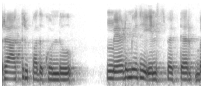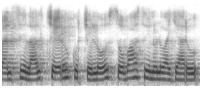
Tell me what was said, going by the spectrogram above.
రాత్రి పదకొండు. మేడ మీద ఇన్స్పెక్టర్ బన్సీలాల్ చెరో కుర్చీలో సుభాసీనులు అయ్యారు.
